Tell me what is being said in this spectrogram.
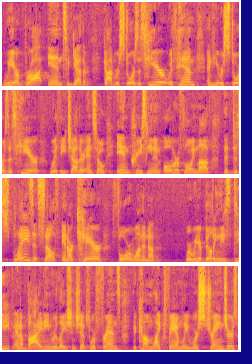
we are brought in together. God restores us here with him and he restores us here with each other. And so increasing and overflowing love that displays itself in our care for one another where we are building these deep and abiding relationships, where friends become like family, where strangers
